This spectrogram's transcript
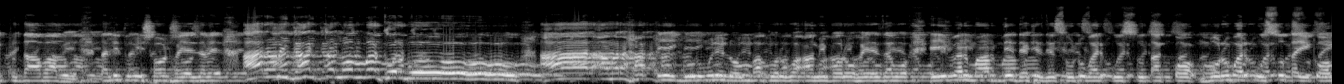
একটু দাবাবে তাহলে তুমি শর্ট হয়ে যাবে। আর আমি ঘাটটা লম্বা করব আর আমার হাত এই গুরুমুরে লম্বা করব, আমি বড় হয়ে যাব। এইবার মাপ দিয়ে দেখে যে ছোট ভাইয়ের উচ্চতা কম, বড় ভাইয়ের উচ্চতাই কম,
